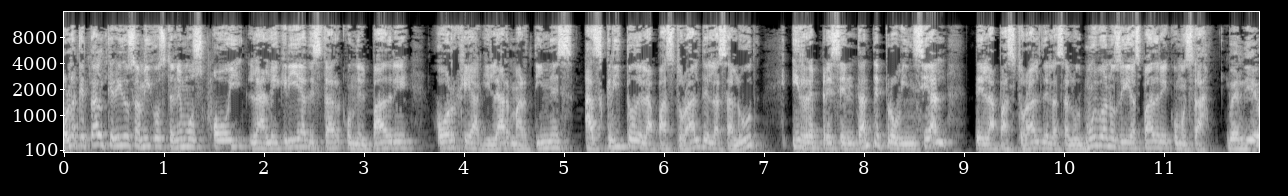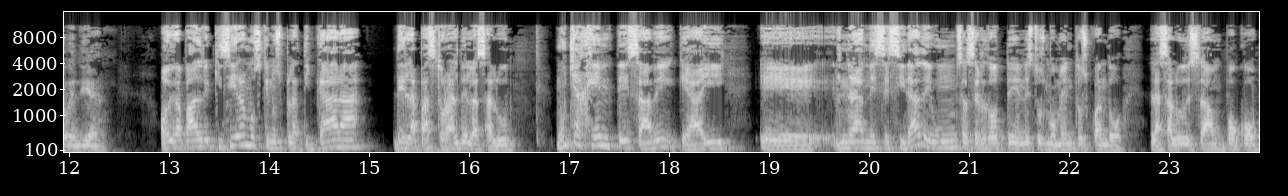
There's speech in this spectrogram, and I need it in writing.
Hola, ¿qué tal queridos amigos? Tenemos hoy la alegría de estar con el padre Jorge Aguilar Martínez, adscrito de la Pastoral de la Salud y representante provincial de la Pastoral de la Salud. Muy buenos días, padre, ¿cómo está? Buen día, buen día. Oiga, padre, quisiéramos que nos platicara de la Pastoral de la Salud. Mucha gente sabe que hay eh, la necesidad de un sacerdote en estos momentos cuando la salud está un poco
